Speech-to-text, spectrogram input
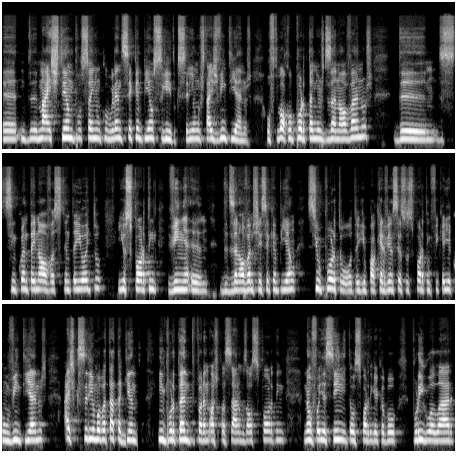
eh, de mais tempo sem um clube grande ser campeão seguido, que seriam os tais 20 anos. O Futebol Clube Porto tem os 19 anos, de, de 59 a 78 e o Sporting vinha uh, de 19 anos sem ser campeão. Se o Porto ou outra equipe qualquer vencesse o Sporting, ficaria com 20 anos. Acho que seria uma batata quente importante para nós passarmos ao Sporting. Não foi assim, então o Sporting acabou por igualar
